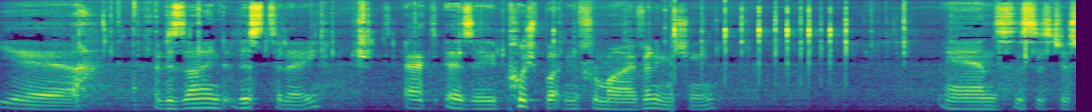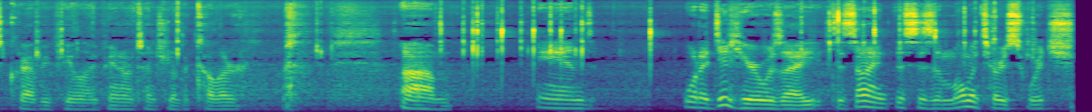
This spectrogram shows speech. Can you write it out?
Yeah, I designed this today to act as a push button for my vending machine. And this is just crappy PLA, pay no attention to the color. um, and what I did here was I designed, this is a momentary switch,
